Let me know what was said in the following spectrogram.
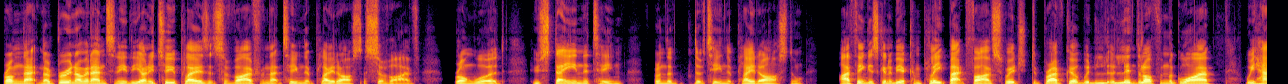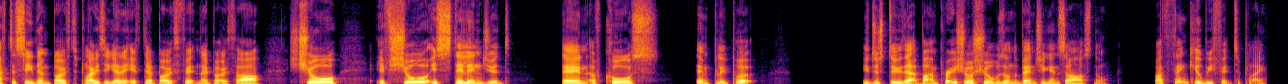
from that. No, Bruno and Antony, the only two players that survive from that team that played Arsenal. Survive, wrong word. Who stay in the team from the, the team that played Arsenal. I think it's going to be a complete back five switch. Dubravka with Lindelof and Maguire. We have to see them both play together if they're both fit, and they both are. Shaw, if Shaw is still injured, then of course, simply put, you just do that. But I'm pretty sure Shaw was on the bench against Arsenal. I think he'll be fit to play.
